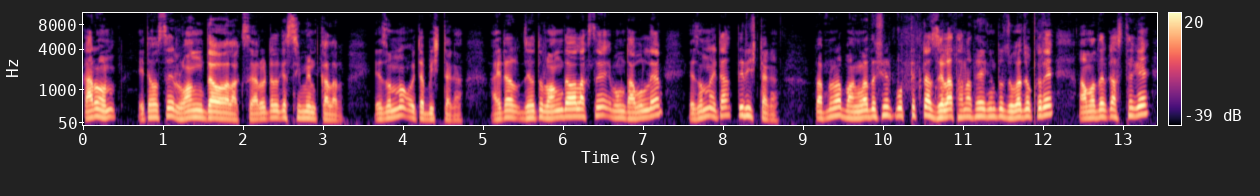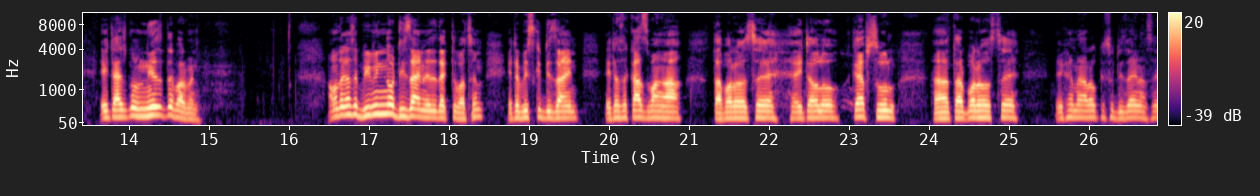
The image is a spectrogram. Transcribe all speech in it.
কারণ এটা হচ্ছে রং দেওয়া লাগছে, আর ওইটা সিমেন্ট কালার এজন্য ওইটা বিশ টাকা। আর এটা যেহেতু রং দেওয়া লাগছে এবং ডাবল লেয়ার এজন্য এটা তিরিশ টাকা। তো আপনারা বাংলাদেশের প্রত্যেকটা জেলা থানা থেকে কিন্তু যোগাযোগ করে আমাদের কাছ থেকে এই টাইলসগুলো নিয়ে যেতে পারবেন। আমাদের কাছে বিভিন্ন ডিজাইন এই যে দেখতে পাচ্ছেন। এটা বিস্কিট ডিজাইন এটা হচ্ছে কাজ ভাঙা তারপরে হচ্ছে এইটা হলো ক্যাপসুল তারপরে হচ্ছে এখানে আরও কিছু ডিজাইন আছে।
